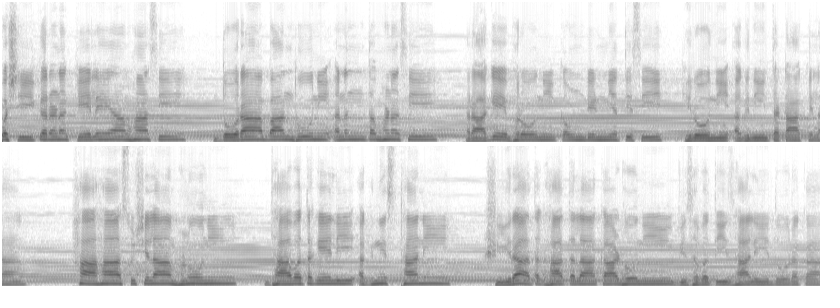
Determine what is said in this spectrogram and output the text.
वशीकरण केले आम्हासी दोरा बांधूनी अनंत म्हणसी रागे भरोनी कौंडिण्यतिसी हिरोनी अग्नीत टाकिला। हा हा सुशिला म्हणोनी धावत गेली अग्निस्थानी क्षीरात घातला काढोनी विझवती झाली दोरका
